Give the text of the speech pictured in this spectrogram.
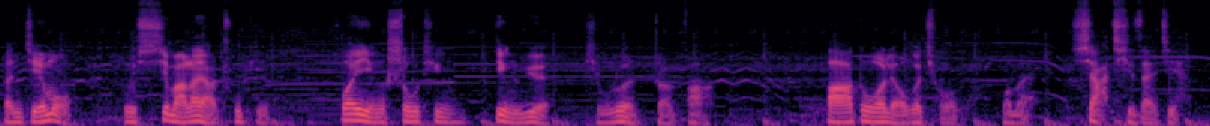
本节目由喜马拉雅出品，欢迎收听、订阅、评论、转发。巴多聊个球，我们下期再见。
